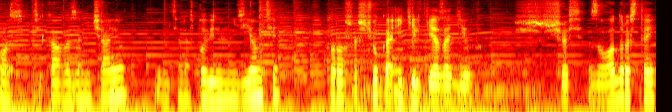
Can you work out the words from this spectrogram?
Ось, цікаве замічаю. Дивіться, на сповільненій зйомці. Хороша щука, і тільки я задів щось з водоростей,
